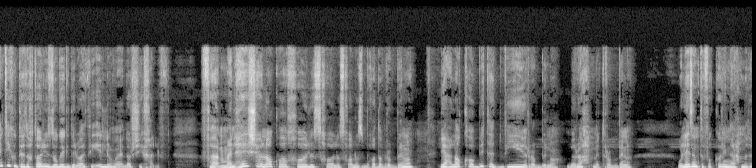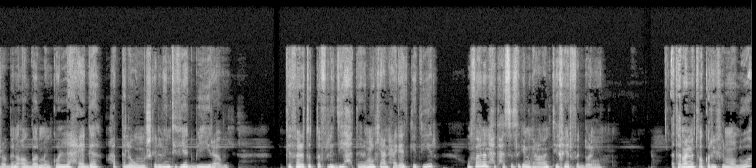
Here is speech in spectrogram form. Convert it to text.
انت كنت هتختاري زوجك دلوقتي إيه اللي ما يقدرش يخلف؟ فملهاش علاقة خالص خالص خالص بغضب ربنا. ليه علاقة بتدبير ربنا برحمة ربنا. ولازم تفكري إن رحمة ربنا أكبر من كل حاجة حتى لو المشكلة اللي انت فيها كبيرة قوي كفالة الطفل دي هتغنيكي عن حاجات كتير وفعلا هتحسسك إنك عملتي خير في الدنيا. أتمنى تفكري في الموضوع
